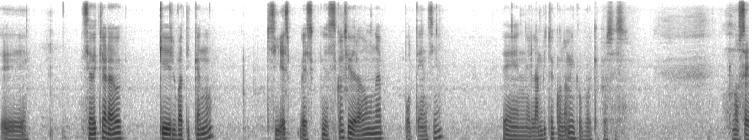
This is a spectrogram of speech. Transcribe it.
eh, se ha declarado que el Vaticano sí es, es, es considerado una potencia en el ámbito económico, porque pues es... No sé,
